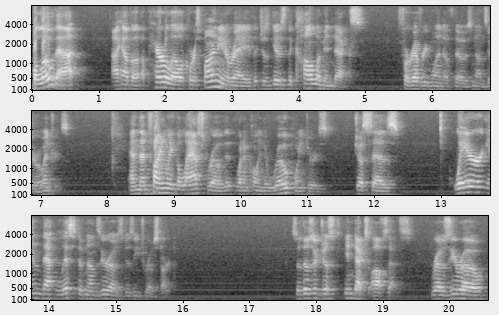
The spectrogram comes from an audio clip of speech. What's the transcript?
Below that, I have a, a, parallel corresponding array that just gives the column index for every one of those non-zero entries. And then finally, the last row, that what I'm calling the row pointers, just says where in that list of non-zeros does each row start. So those are just index offsets. Row 0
